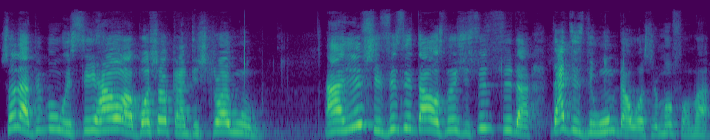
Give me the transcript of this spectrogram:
So that people will see how abortion can destroy womb. And if she visits that hospital, she should see that that is the womb that was removed from her.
